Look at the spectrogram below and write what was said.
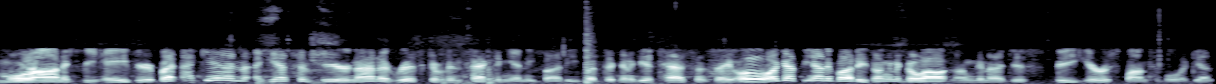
moronic behavior. But again, I guess if you're not at risk of infecting anybody, but they're going to get tested and say, "Oh, I got the antibodies. I'm going to go out and I'm going to just be irresponsible again."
